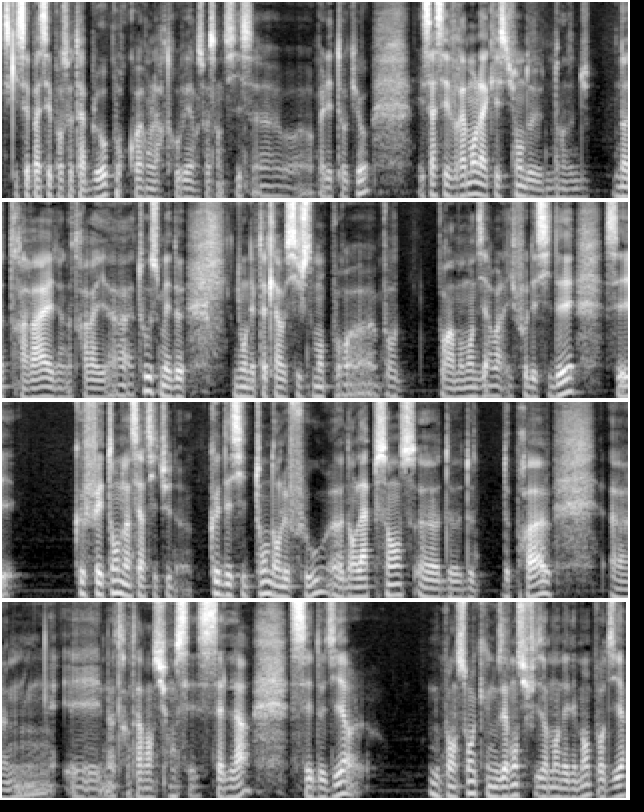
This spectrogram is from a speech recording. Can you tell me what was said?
ce qui s'est passé pour ce tableau, pourquoi on l'a retrouvé en 66 au Palais de Tokyo. Et ça, c'est vraiment la question de, notre travail, de notre travail à, tous, mais nous, on est peut-être là aussi justement pour, pour, pour un moment dire, voilà, il faut décider. C'est que fait-on de l'incertitude? Que décide-t-on dans le flou, euh, dans l'absence euh, de, preuves? Euh, Et notre intervention, c'est celle-là, c'est de dire, nous pensons que nous avons suffisamment d'éléments pour dire,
